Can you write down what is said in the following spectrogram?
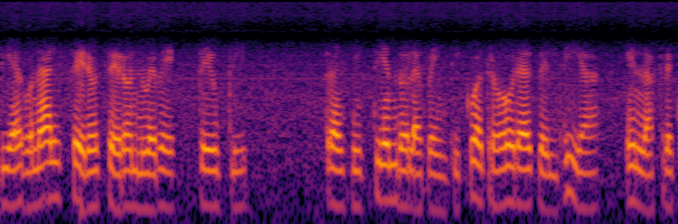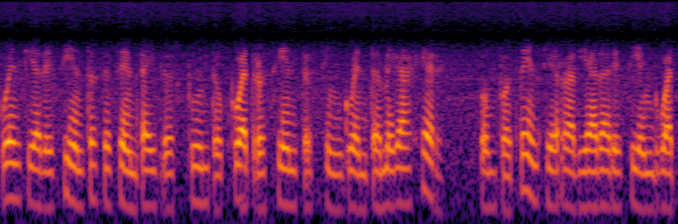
diagonal 009 Teucli, transmitiendo las 24 horas del día en la frecuencia de 162.450 MHz con potencia radiada de 100 watts.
